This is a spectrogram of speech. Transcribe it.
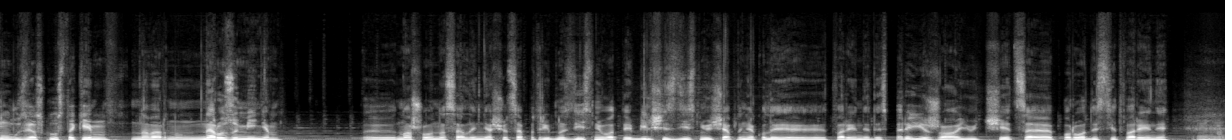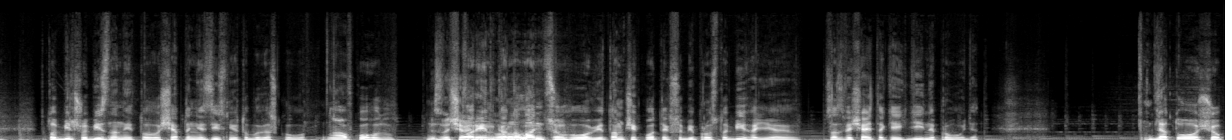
Ну, у зв'язку з таким, наверно, нерозумінням е, нашого населення, що це потрібно здійснювати. Більшість здійснюють щеплення, коли тварини десь переїжджають, чи це породисті тварини. Мгм. Хто більш обізнаний, то щеплення здійснюють обов'язково. Ну а в кого Звичайний тваринка на дворовий, ланцюгові, там чи котик собі просто бігає, зазвичай таких дій не проводять. Для того, щоб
